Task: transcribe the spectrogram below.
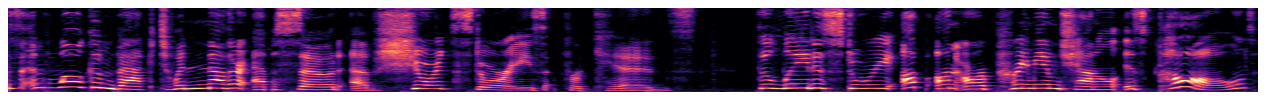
guys, and welcome back to another episode of Short Stories for Kids. The latest story up on our premium channel is called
